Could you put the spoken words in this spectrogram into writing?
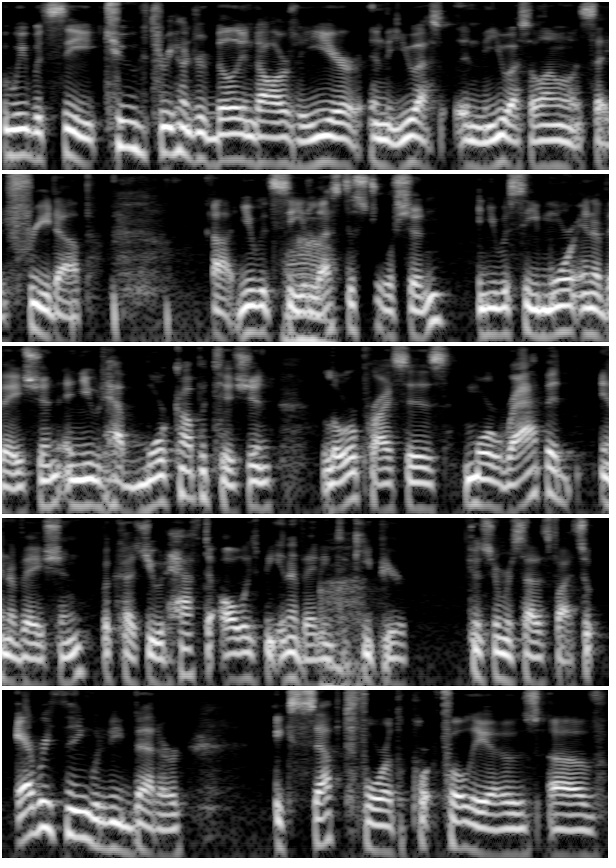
we would see two, three hundred billion dollars a year in the U.S. in the U.S. alone. Let's say freed up. Uh, you would see wow. less distortion, and you would see more innovation, and you would have more competition, lower prices, more rapid innovation because you would have to always be innovating to keep your consumers satisfied. So everything would be better except for the portfolios of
